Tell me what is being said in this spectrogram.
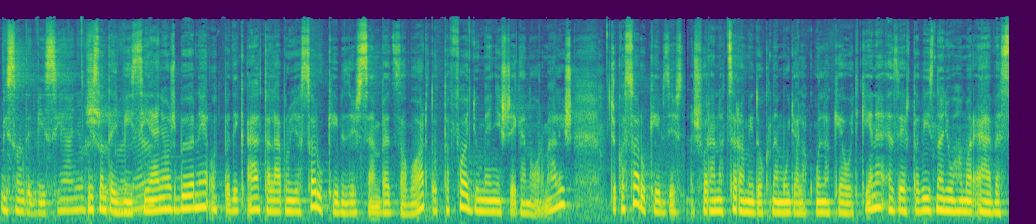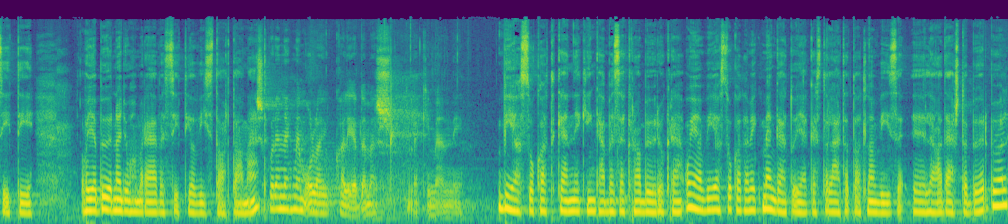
Viszont egy vízhiányos Viszont egy vízhiányos bőrnél, ott pedig általában ugye a szaruképzés szenved zavart, ott a fagyú mennyisége normális, csak a szaruképzés során a ceramidok nem úgy alakulnak ki, ahogy kéne, ezért a víz nagyon hamar elveszíti vagy a bőr nagyon hamar elveszíti a víztartalmát. És akkor ennek nem olajokkal érdemes neki menni. Viaszokat kennék inkább ezekre a bőrökre. Olyan viaszokat, amik meggátolják ezt a láthatatlan víz leadást a bőrből,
